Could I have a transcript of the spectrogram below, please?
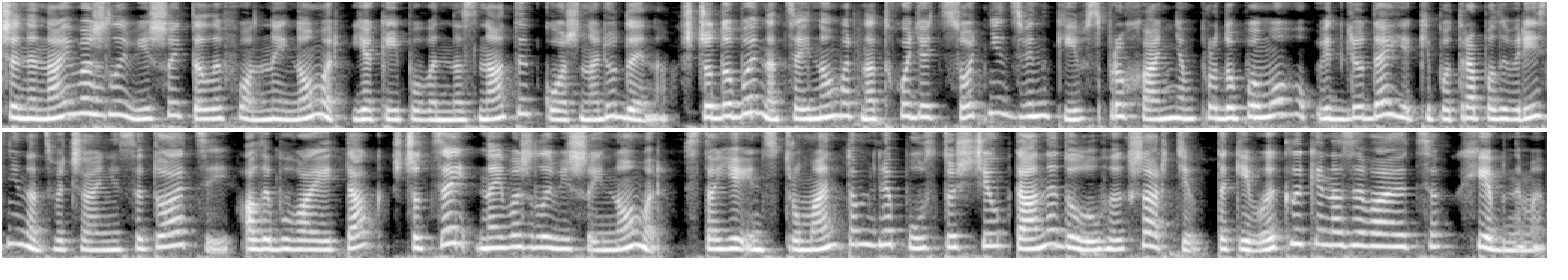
чи не найважливіший телефонний номер, який повинна знати кожна людина. Щодоби на цей номер надходять сотні дзвінків з проханням про допомогу від людей, які потрапили в різні надзвичайні ситуації. Але буває й так, що цей найважливіший номер стає інструментом для пустощів та недолугих жартів. Такі виклики називаються хибними.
